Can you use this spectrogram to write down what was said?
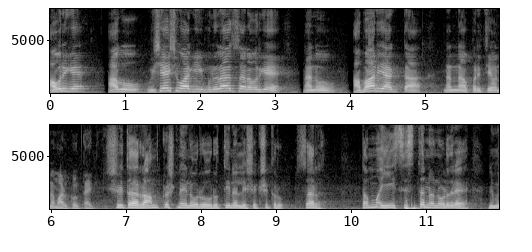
ಅವರಿಗೆ ಹಾಗೂ ವಿಶೇಷವಾಗಿ ಮುನಿರಾಜ್ ಸರ್ ಅವರಿಗೆ ನಾನು ಅಭಾರಿಯಾಗ್ತಾ ನನ್ನ ಪರಿಚಯವನ್ನು ಮಾಡ್ಕೊಳ್ತಾ ಇದ್ದೀನಿ. ಶ್ರೀತ ರಾಮಕೃಷ್ಣಯ್ಯನವರು ವೃತ್ತಿನಲ್ಲಿ ಶಿಕ್ಷಕರು. ಸರ್, ತಮ್ಮ ಈ ಶಿಸ್ತನ್ನು ನೋಡಿದ್ರೆ ನಿಮ್ಮ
